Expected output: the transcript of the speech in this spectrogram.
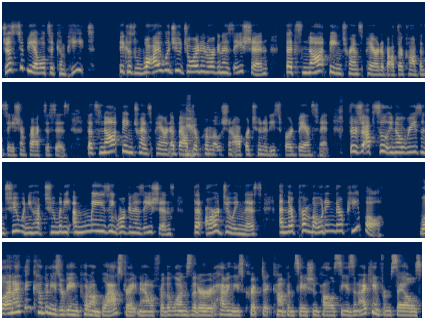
just to be able to compete. Because why would you join an organization that's not being transparent about their compensation practices, that's not being transparent about their promotion opportunities for advancement? There's absolutely no reason to when you have too many amazing organizations that are doing this and they're promoting their people. Well, and I think companies are being put on blast right now for the ones that are having these cryptic compensation policies. And I came from sales.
